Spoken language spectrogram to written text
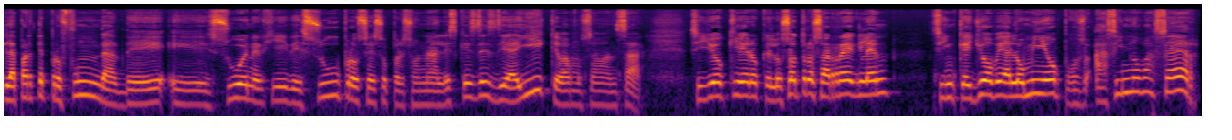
la parte profunda de eh, su energía y de su proceso personal. Es que es desde ahí que vamos a avanzar. Si yo quiero que los otros arreglen sin que yo vea lo mío, pues así no va a ser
